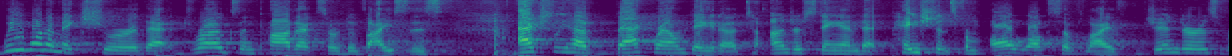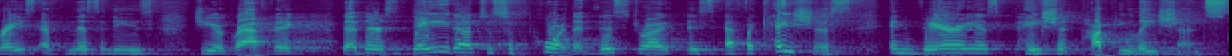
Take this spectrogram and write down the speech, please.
we want to make sure that drugs and products or devices actually have background data to understand that patients from all walks of life, genders, race, ethnicities, geographic, that there's data to support that this drug is efficacious in various patient populations.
